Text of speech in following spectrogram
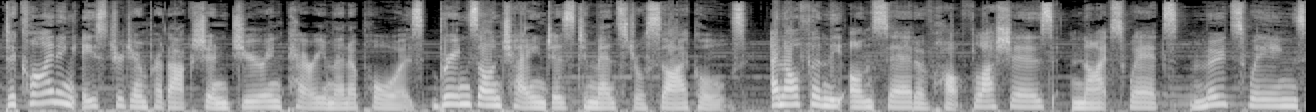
Declining estrogen production during perimenopause brings on changes to menstrual cycles and often the onset of hot flushes, night sweats, mood swings,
